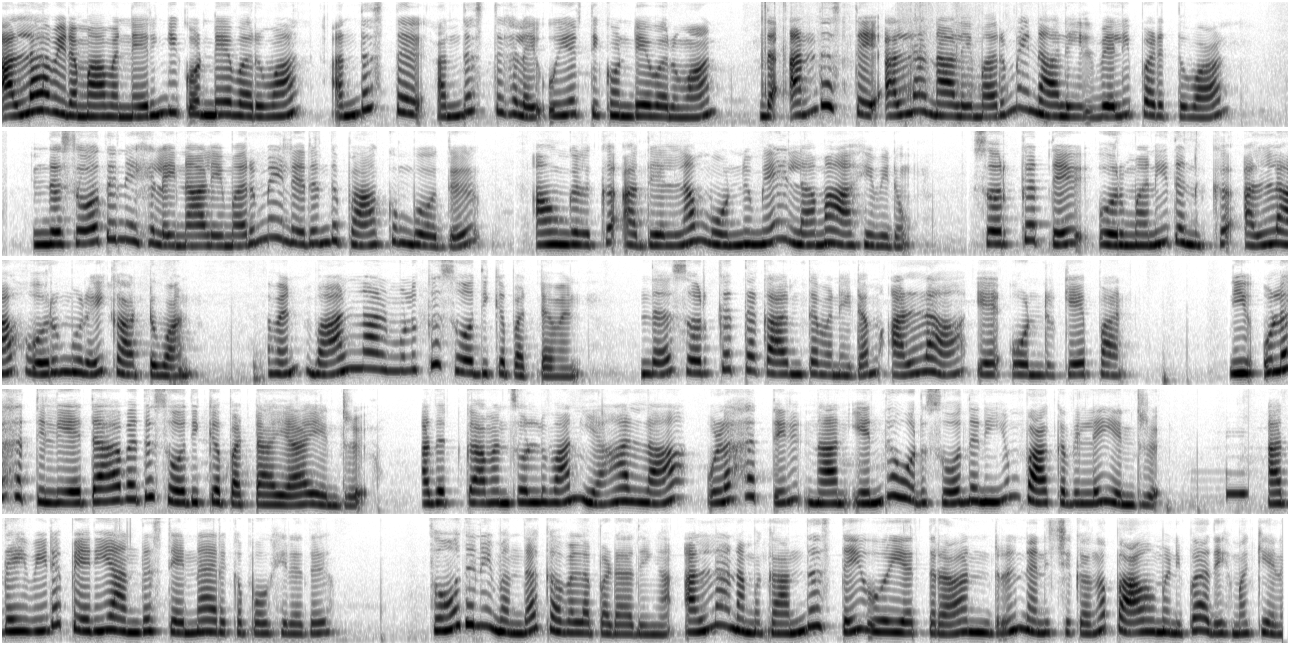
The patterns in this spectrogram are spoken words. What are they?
அல்லாவிடம் அவன் நெருங்கி கொண்டே வருவான் அந்தஸ்து அந்தஸ்துகளை உயர்த்தி கொண்டே வருவான். இந்த அந்தஸ்தை அல்லாஹ் நாளை மறுமை நாளில் வெளிப்படுத்துவான். இந்த சோதனைகளை நாளை மறுமையிலிருந்து பார்க்கும்போது அவங்களுக்கு அதெல்லாம் ஒன்றுமே இல்லாமல் ஆகிவிடும். சொர்க்கத்தை ஒரு மனிதனுக்கு அல்லாஹ் ஒரு முறை காட்டுவான். அவன் வாழ்நாள் முழுக்க சோதிக்கப்பட்டவன். இந்த சொர்க்கத்தை காமித்தவனிடம் அல்லாஹ் ஏ ஒன்று கேட்பான். நீ உலகத்தில் ஏதாவது சோதிக்கப்பட்டாயா என்று. அதற்கு அவன் சொல்லுவான் யா அல்லாஹ் உலகத்தில் நான் எந்த ஒரு சோதனையும் பார்க்கவில்லை என்று. அதைவிட பெரிய அந்தஸ்து என்ன இருக்க போகிறது? சோதனை வந்தால் கவலைப்படாதீங்க. அல்லாஹ் நமக்கு அந்தஸ்தை உயர்த்துறான்னு நினச்சிக்கோங்க. பாவ மன்னிப்பு அதிகமாக கேளு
